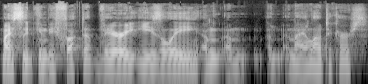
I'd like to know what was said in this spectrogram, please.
my sleep can be fucked up very easily. I'm, I'm, am am I allowed to curse?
